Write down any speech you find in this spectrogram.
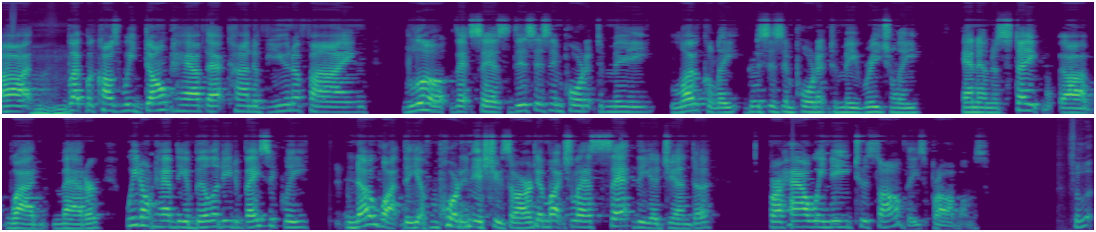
Uh, mm-hmm. But because we don't have that kind of unifying look that says this is important to me locally, this is important to me regionally, and in a state uh, wide matter, we don't have the ability to basically know what the important issues are, to much less set the agenda for how we need to solve these problems. So,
